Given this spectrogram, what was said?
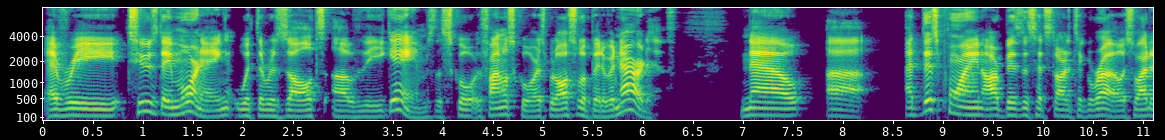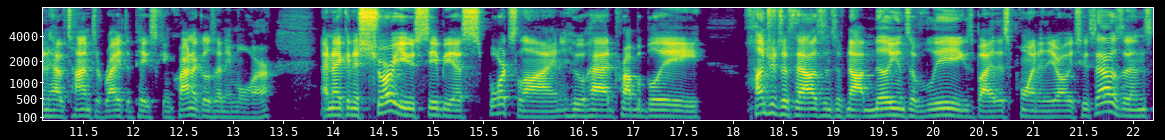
every Tuesday morning with the results of the games, the score, the final scores, but also a bit of a narrative. Now, uh, at this point, our business had started to grow, so I didn't have time to write the Pigskin Chronicles anymore. And I can assure you, CBS Sportsline, who had probably hundreds of thousands, if not millions, of leagues by this point in the early 2000s,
